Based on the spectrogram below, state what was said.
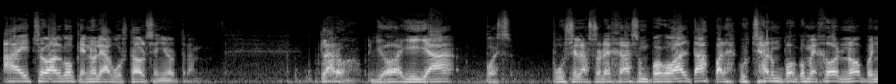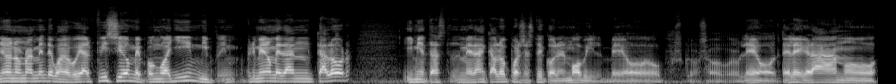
ha hecho algo que no le ha gustado al señor Trump? Claro, yo allí ya, pues puse las orejas un poco altas para escuchar un poco mejor, ¿no? Pues yo normalmente cuando voy al fisio me pongo allí, primero me dan calor y mientras me dan calor pues estoy con el móvil, veo, pues, leo Telegram o,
